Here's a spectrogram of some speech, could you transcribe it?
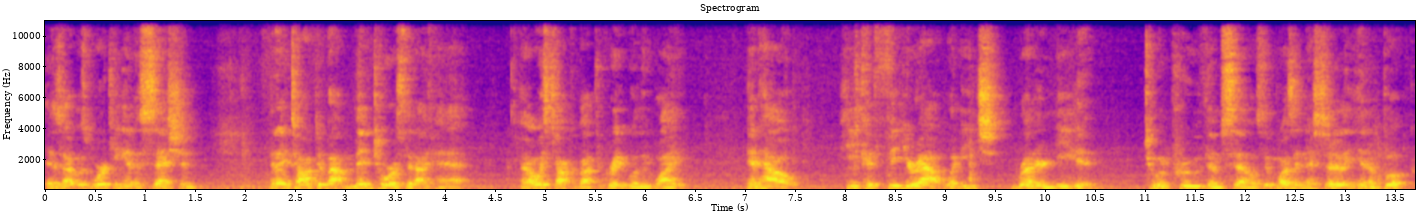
as I was working in a session, and I talked about mentors that I've had. I always talk about the great Willie White and how he could figure out what each runner needed to improve themselves. It wasn't necessarily in a book,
